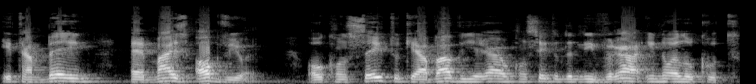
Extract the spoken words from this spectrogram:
e também é mais óbvio o conceito que Abav e é o conceito de Nivra e não Elokut.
